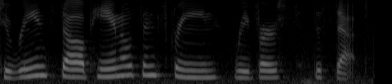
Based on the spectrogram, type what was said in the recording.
To reinstall panels and screen, reverse the steps.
